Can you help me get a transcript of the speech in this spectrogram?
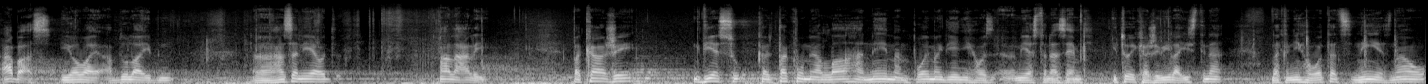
Abbas i ovaj Abdullah ibn uh, Hasan je od Al Ali. Pa kaže, gdje su, kaže, tako me Allaha, nemam pojma gdje je njihovo mjesto na zemlji. I to je, kaže, bila istina. Dakle, njihov otac nije znao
